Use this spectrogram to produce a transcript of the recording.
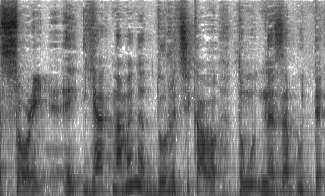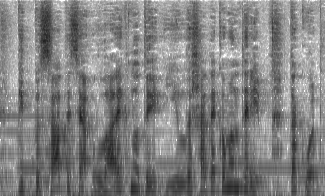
Сорі, як на мене, дуже цікаво. Тому не забудьте підписатися, лайкнути і лишати коментарі. Так от.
